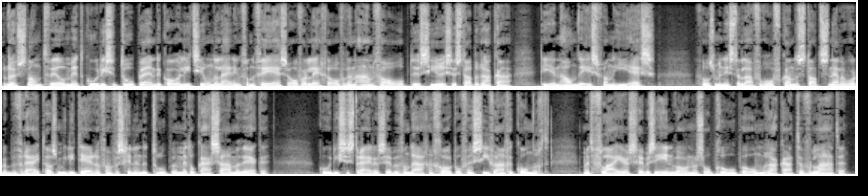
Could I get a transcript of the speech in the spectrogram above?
Rusland wil met Koerdische troepen en de coalitie onder leiding van de VS overleggen over een aanval op de Syrische stad Raqqa, die in handen is van IS. Volgens minister Lavrov kan de stad sneller worden bevrijd als militairen van verschillende troepen met elkaar samenwerken. Koerdische strijders hebben vandaag een groot offensief aangekondigd. Met flyers hebben ze inwoners opgeroepen om Raqqa te verlaten.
